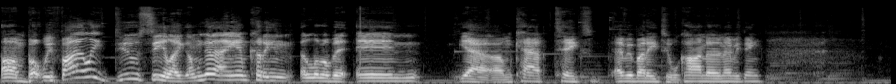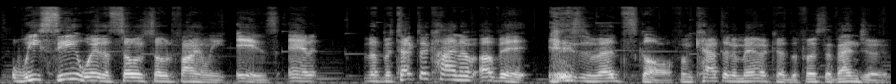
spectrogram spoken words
Um, but we finally do see, like, I'm gonna, I am cutting a little bit in. Yeah, um, Cap takes everybody to Wakanda and everything. We see where the so and so finally is, and the protector kind of of it is Red Skull from Captain America, the first Avenger.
